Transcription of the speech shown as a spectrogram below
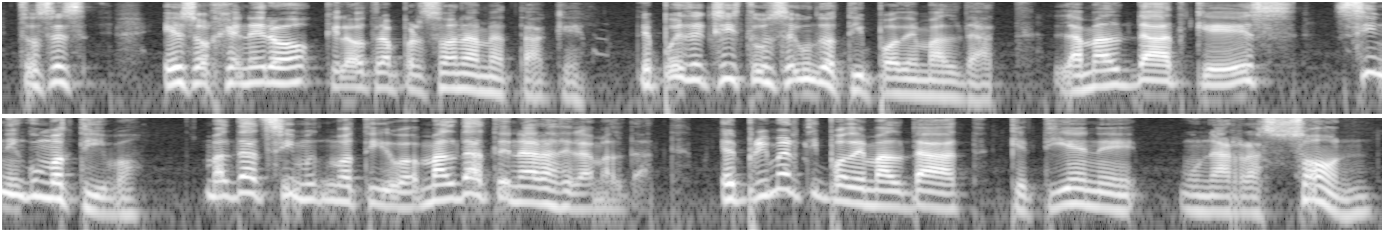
Entonces, eso generó que la otra persona me ataque. Después existe un segundo tipo de maldad. La maldad que es sin ningún motivo. Maldad sin motivo. Maldad en aras de la maldad. El primer tipo de maldad que tiene una razón,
